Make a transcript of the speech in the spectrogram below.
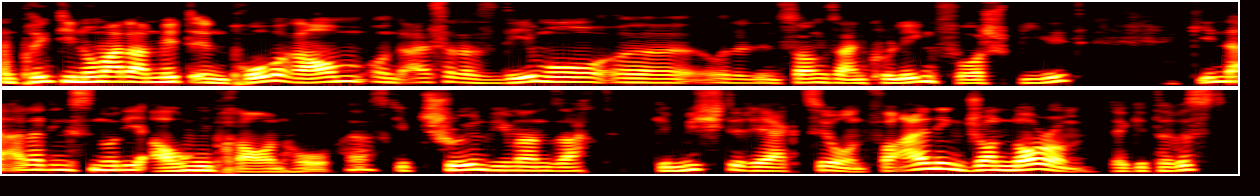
Und bringt die Nummer dann mit in den Proberaum und als er das Demo äh, oder den Song seinen Kollegen vorspielt, gehen da allerdings nur die Augenbrauen hoch. Ja, es gibt schön, wie man sagt, gemischte Reaktion. Vor allen Dingen John Norum, der Gitarrist,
